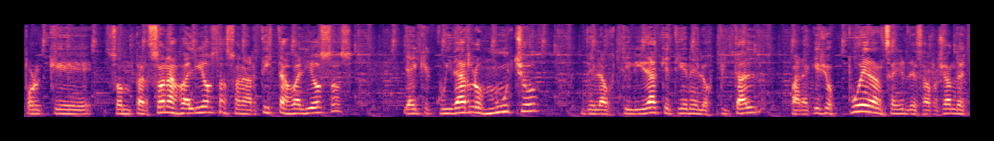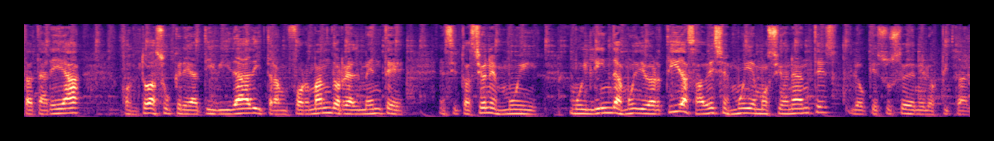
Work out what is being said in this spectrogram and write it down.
porque son personas valiosas, son artistas valiosos y hay que cuidarlos mucho de la hostilidad que tiene el hospital para que ellos puedan seguir desarrollando esta tarea con toda su creatividad y transformando realmente en situaciones muy, muy lindas, muy divertidas, a veces muy emocionantes lo que sucede en el hospital.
